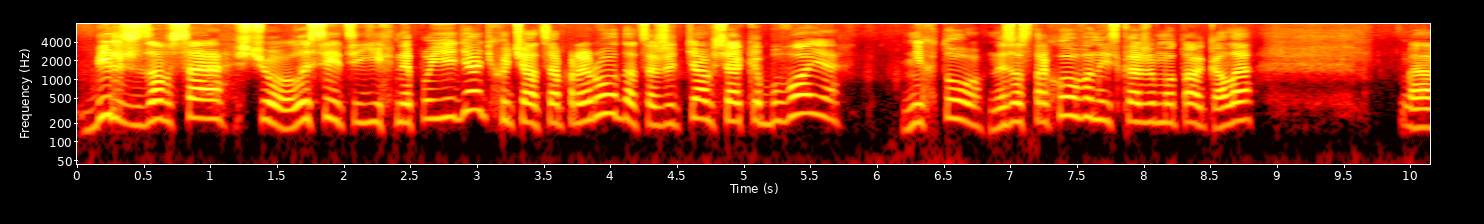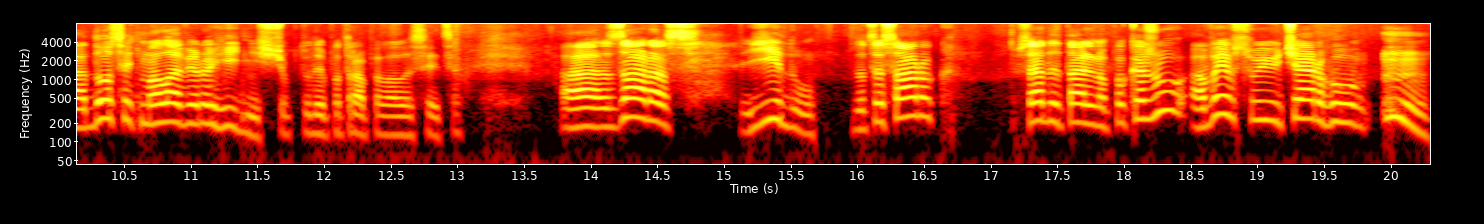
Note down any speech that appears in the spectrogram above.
більш за все, що лисиці їх не поїдять, хоча це природа, це життя всяке буває. Ніхто не застрахований, скажімо так, але досить мала вірогідність, щоб туди потрапила лисиця. Е, Зараз їду до цесарок, все детально покажу, а ви в свою чергу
